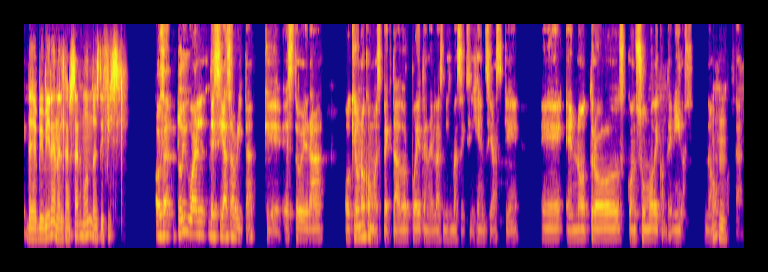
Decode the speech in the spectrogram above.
de vivir en el tercer mundo es difícil. o sea, tú igual decías ahorita que esto era, o que uno como espectador puede tener las mismas exigencias que eh, en otros consumo de contenidos, ¿no? O sea,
